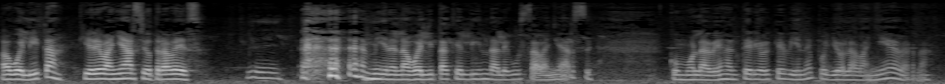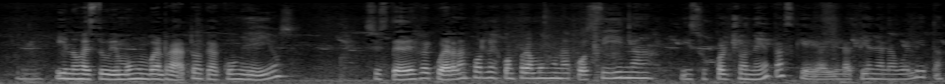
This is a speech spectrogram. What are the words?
Abuelita, ¿quiere bañarse otra vez? Miren, la abuelita qué linda, le gusta bañarse. Como la vez anterior que vine, pues yo la bañé, ¿verdad? Y nos estuvimos un buen rato acá con ellos. Si ustedes recuerdan, pues les compramos una cocina y sus colchonetas, que ahí la tiene la abuelita.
